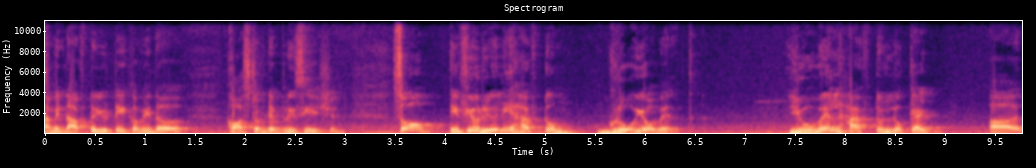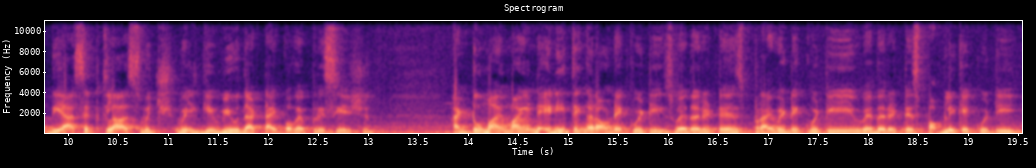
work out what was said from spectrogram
I mean after you take away the cost of depreciation. So if you really have to grow your wealth you will have to look at uh, the asset class which will give you that type of appreciation. And to my mind anything around equities whether it is private equity whether it is public equity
